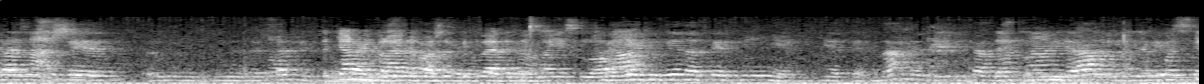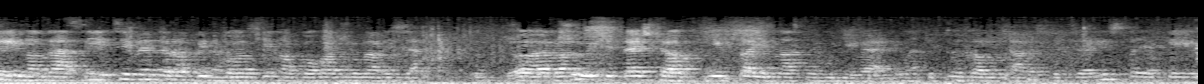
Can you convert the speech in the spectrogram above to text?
це наші. Ем, Тетяна Миколаївна може підтвердити так, мої А слова. є людина техніні, є технагляд, і постійно, це. ці, види робіт постійно погоджувалися, е, рахуючи те, що ніхто із нас не будівельник. Значить, ми залучали спеціаліста, який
